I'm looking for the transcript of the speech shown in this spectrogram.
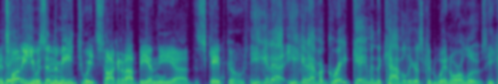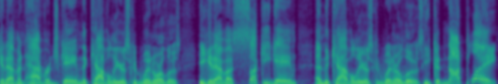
It's They- funny. He was in the Mead tweets talking about being the uh, the scapegoat. He could have, he could have a great game and the Cavaliers could win or lose. He could have an average game, the Cavaliers could win or lose. He could have a sucky game and the Cavaliers could win or lose. He could not play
